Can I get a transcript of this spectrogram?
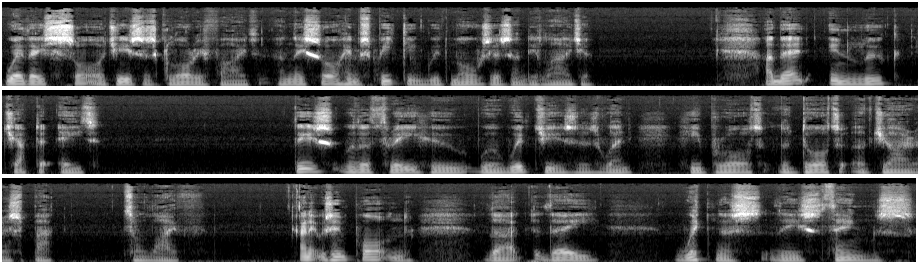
where they saw Jesus glorified and they saw him speaking with Moses and Elijah. And then in Luke chapter 8, these were the three who were with Jesus when he brought the daughter of Jairus back to life. And it was important that they witness these things.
